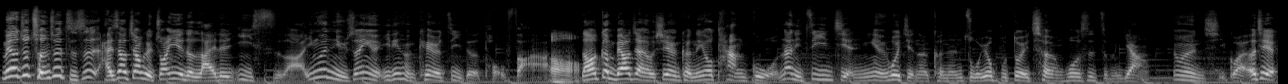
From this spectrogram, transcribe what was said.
没有，就纯粹只是还是要交给专业的来的意思啦。因为女生也一定很 care 自己的头发、然后更不要讲有些人可能又烫过，那你自己剪，你也会剪的可能左右不对称，或者是怎么样，那会很奇怪。而且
